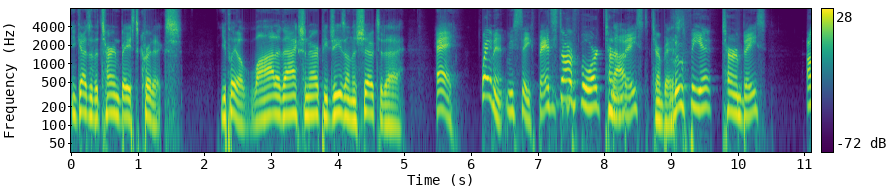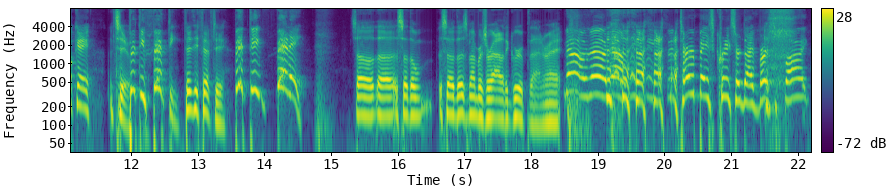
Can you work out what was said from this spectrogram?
You guys are the turn-based critics. You played a lot of action RPGs on the show today. Hey, wait a minute. Let me see. Phantasy Star mm-hmm. 4, turn based. turn-based. Lufia, turn based. Okay, Two. 50 50. 50-50. 50 50. So the so the so those members are out of the group then, right? No, no, no. turn-based critics are diversified.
